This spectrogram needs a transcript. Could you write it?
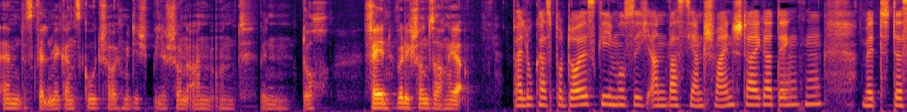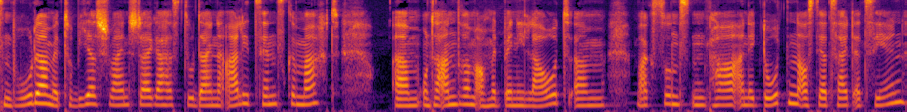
Ähm, das gefällt mir ganz gut, schaue ich mir die Spiele schon an und bin doch Fan, würde ich schon sagen, ja. Bei Lukas Podolski muss ich an Bastian Schweinsteiger denken. Mit dessen Bruder, mit Tobias Schweinsteiger, hast du deine A-Lizenz gemacht. Ähm, unter anderem auch mit Benny Laut. Ähm, magst du uns ein paar Anekdoten aus der Zeit erzählen?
